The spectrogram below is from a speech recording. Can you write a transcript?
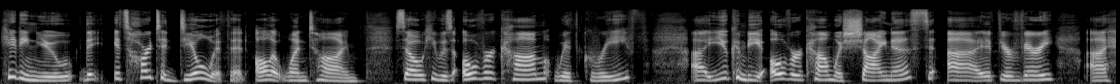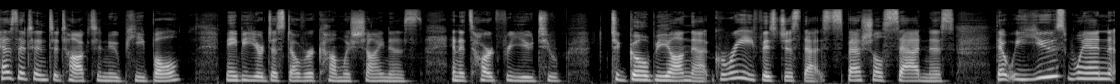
hitting you that it's hard to deal with it all at one time. So he was overcome with grief. Uh, you can be overcome with shyness uh, if you're very uh, hesitant to talk to new people. Maybe you're just overcome with shyness and it's hard for you to to go beyond that. Grief is just that special sadness that we use when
